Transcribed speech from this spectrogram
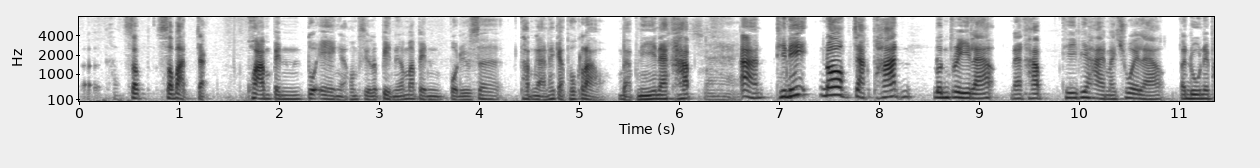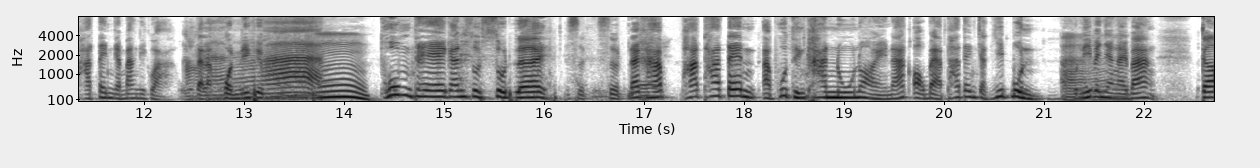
เอ่อสะสะบัดจากความเป็นตัวเองอะของศิลปินก็มาเป็นโปรดิวเซอร์ทำงานให้กับพวกเราแบบนี้นะครับ ใช่ อะทีนี้นอกจากพาร์ทดนตรีแล้วนะครับ ที่พี่ไฮายมาช่วยแล้ว มาดูในพาร์ทเต้นกันบ้างดีกว่าโอ้แต่ละคนนี่คืออ่าอืม ทุ่มเทกันสุดๆเลยสุดสุดนะครับพาร์ทท่าเต้นอะพูดถึงคานูหน่อยนักออกแบบท่าเต้นจากญี่ปุ่นอ่าคนนี้เป็นยังไงบ้าง ก็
